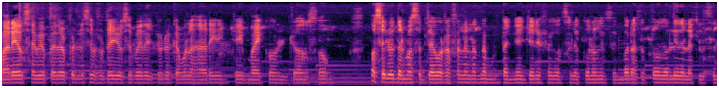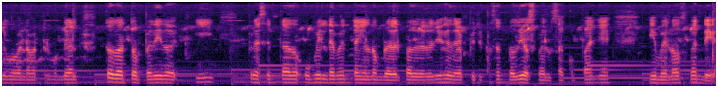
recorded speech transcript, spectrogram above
María Eusebio, Pedro Pérez, José Pérez Jr., Kamala Harris, J. Michael Johnson, José Luis del Santiago, Rafael Hernández Montaña, Jennifer González Colón en su embarazo, todo líder de la Iglesia Gubernamental Mundial, todo esto pedido y presentado humildemente en el nombre del Padre, del Hijo y del Espíritu Santo. Dios me los acompañe y me los bendiga.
